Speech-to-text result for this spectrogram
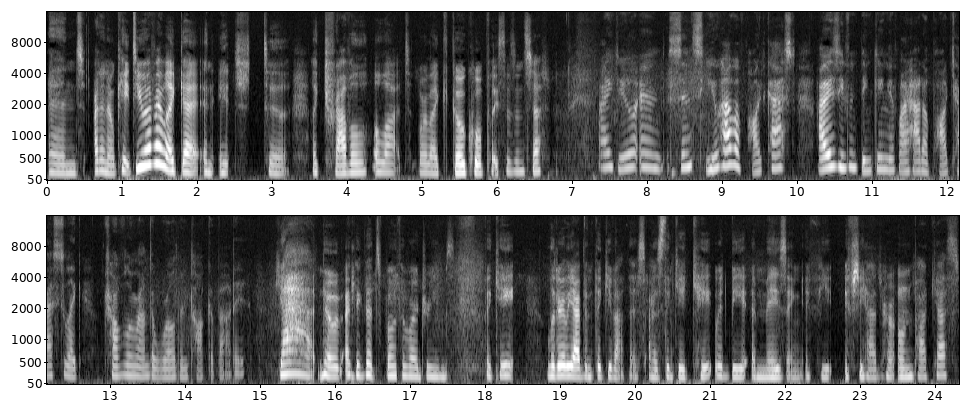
and I don't know, Kate, do you ever like get an itch to like travel a lot or like go cool places and stuff? I do, and since you have a podcast, I was even thinking if I had a podcast to like travel around the world and talk about it. Yeah, no, I think that's both of our dreams. But Kate, literally, I've been thinking about this. I was thinking Kate would be amazing if you if she had her own podcast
